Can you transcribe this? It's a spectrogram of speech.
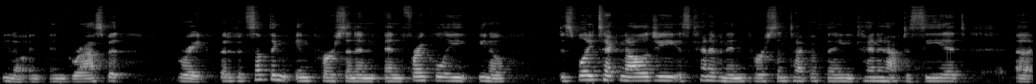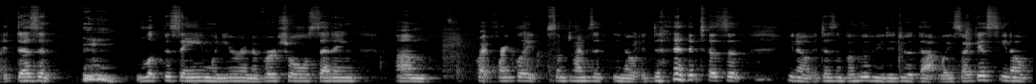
you know and, and grasp it great but if it's something in person and and frankly you know display technology is kind of an in-person type of thing. You kind of have to see it. Uh, it doesn't look the same when you're in a virtual setting. Um, quite frankly sometimes it you know it, it doesn't you know it doesn't behoove you to do it that way. So i guess you know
